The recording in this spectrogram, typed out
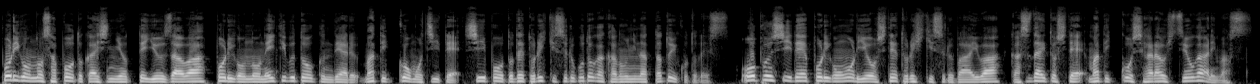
ポリゴンのサポート開始によってユーザーはポリゴンのネイティブトークンであるマティックを用いて C ポートで取引することが可能になったということです。オープン シー でポリゴンを利用して取引する場合はガス代としてマティックを支払う必要があります。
